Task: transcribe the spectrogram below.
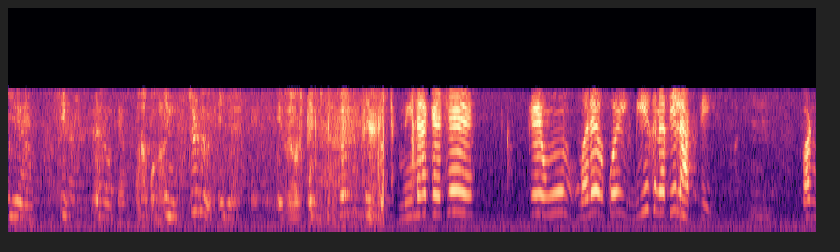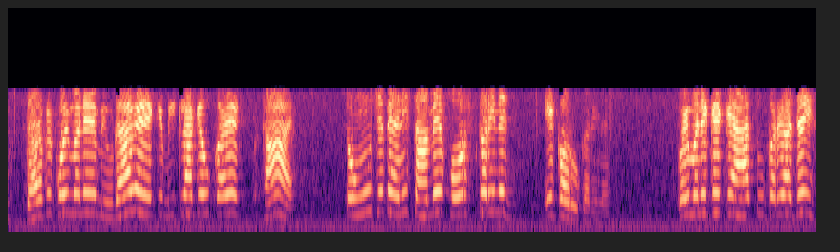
Yeah, મીના કે છે કે હું મને કોઈ બીક નથી લાગતી પણ ધારો કે કોઈ મને બીવડાવે કે બીક લાગે એવું કરે થાય તો હું છે તે એની સામે ફોર્સ કરીને એ કરું કરીને. કોઈ મને કહે કે આ તું કરવા જઈશ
